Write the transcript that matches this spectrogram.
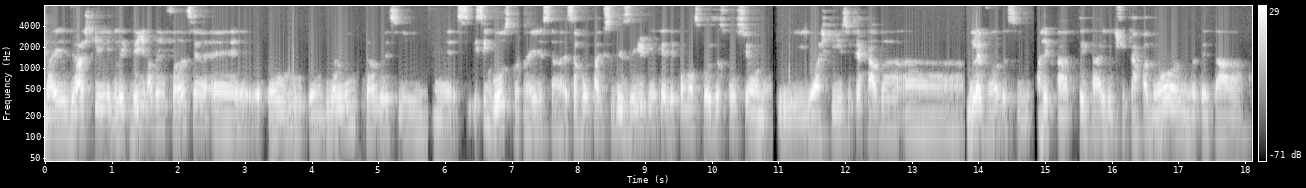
Mas eu acho que desde lá da infância é, eu, eu alimentando esse, é, esse, gosto, né, essa, essa vontade, esse desejo de entender como as coisas funcionam. E eu acho que isso que acaba a, me levando assim, a, a tentar identificar padrões, a tentar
